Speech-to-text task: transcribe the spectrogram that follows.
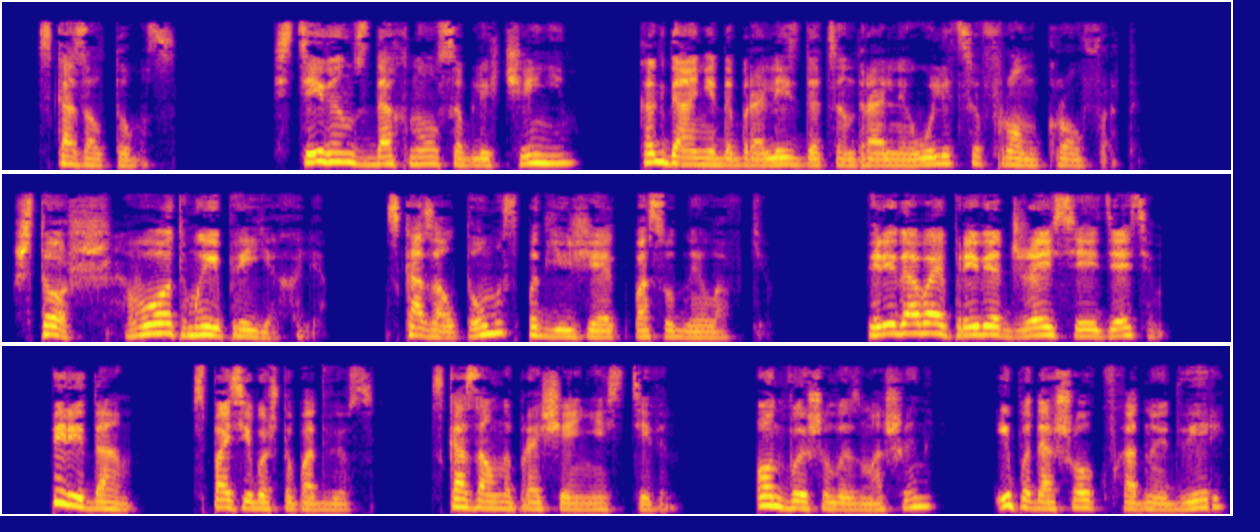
— сказал Томас. Стивен вздохнул с облегчением, когда они добрались до центральной улицы Фром Кроуфорд. «Что ж, вот мы и приехали», — сказал Томас, подъезжая к посудной лавке. «Передавай привет Джесси и детям». «Передам. Спасибо, что подвез», — сказал на прощание Стивен. Он вышел из машины и подошел к входной двери,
